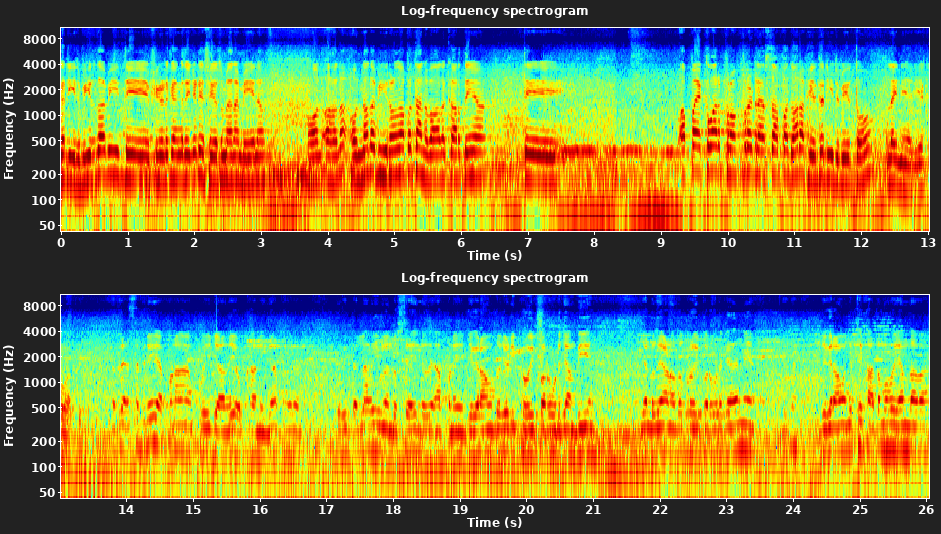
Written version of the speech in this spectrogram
ਗਰਜੀਤ ਵੀਰ ਦਾ ਵੀ ਤੇ ਫੀਲਡ ਕਿੰਗ ਦੇ ਜਿਹੜੇ ਸੇਲਸਮੈਨ ਆ ਮੇਨ ਔਨ ਹਨਾ ਉਹਨਾਂ ਦਾ ਵੀਰਾਂ ਦਾ ਆਪਾਂ ਧੰਨਵਾਦ ਕਰਦੇ ਆ ਤੇ ਆਪਾਂ ਇੱਕ ਵਾਰ ਪ੍ਰੋਪਰ ਐਡਰੈਸ ਦਾ ਆਪਾਂ ਦੁਬਾਰਾ ਫੇਰ ਗਰਜੀਤ ਵੀਰ ਤੋਂ ਲੈਨੇ ਆ ਜੀ ਇੱਕ ਵਾਰ। ਤੇ ਐਡਰੈਸ ਵੀਰੇ, ਆਪਣਾ ਕੋਈ ਜ਼ਿਆਦਾ ਔਖਾ ਨਹੀਂਗਾ ਫਿਰ ਉਹੀ ਪਹਿਲਾਂ ਵੀ ਮੈਂ ਦੱਸਿਆ ਸੀ ਲੁਧਿ- ਆਪਣੇ ਜਗਰਾਉਂ ਤੋਂ ਜਿਹੜੀ ਫਿਰੋਜ਼ਪੁਰ ਰੋਡ ਜਾਂਦੀ ਹੈ ਜਾਂ ਲੁਧਿਆਣਾ ਤੋਂ ਫਿਰੋਜ਼ਪੁਰ ਰੋਡ ਕਹਿ ਦਿੰਦੇ ਆ, ਠੀਕ ਹੈ? ਜਗਰਾਉਂ ਜਿੱਥੇ ਖਤਮ ਹੋ ਜਾਂਦਾ ਵਾ,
